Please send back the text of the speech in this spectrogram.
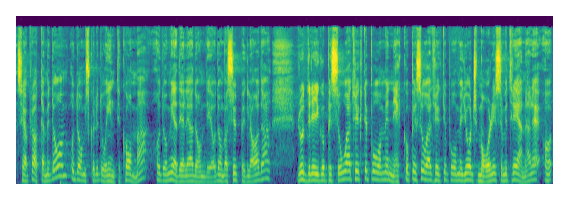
så jag pratade med dem och de skulle då inte komma. Och då meddelade jag dem det och de var superglada. Rodrigo Pessoa tryckte på med Neco Pessoa tryckte på med George Morris som är tränare. Och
